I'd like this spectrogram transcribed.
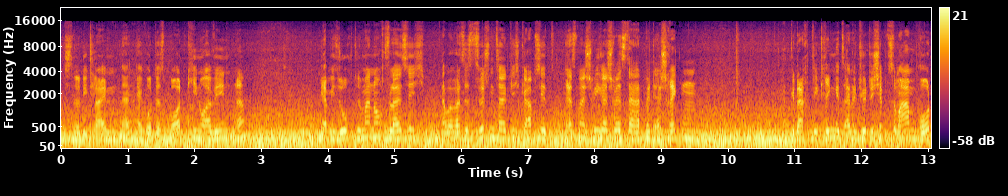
nicht nur die Kleinen, wir hatten ja gerade das Bordkino erwähnt, ne? Yami sucht immer noch fleißig. Aber was es zwischenzeitlich gab, es jetzt erstmal Schwiegerschwester hat mit Erschrecken gedacht, wir kriegen jetzt eine Tüte Chips zum Abendbrot.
